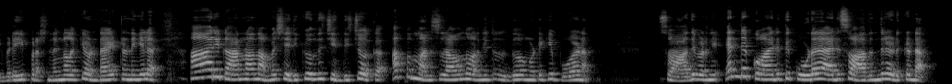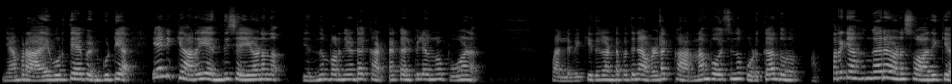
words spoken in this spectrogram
ഇവിടെ ഈ പ്രശ്നങ്ങളൊക്കെ ഉണ്ടായിട്ടുണ്ടെങ്കിൽ ആര് കാരണമാണെന്ന് അമ്മ ശരിക്കും ഒന്ന് ചിന്തിച്ചു നോക്കുക അപ്പം മനസ്സിലാവും പറഞ്ഞിട്ട് ഋതു അങ്ങോട്ടേക്ക് പോവാണ്. സ്വാതി പറഞ്ഞു എന്റെ കാര്യത്തിൽ കൂടുതൽ ആരും സ്വാതന്ത്ര്യം എടുക്കണ്ട. ഞാൻ പ്രായപൂർത്തിയായ പെൺകുട്ടിയാ. എനിക്കറിയാം എന്ത് ചെയ്യണമെന്ന്. എന്നും പറഞ്ഞുകൊണ്ട് കട്ടക്കൽപ്പിൽ അങ്ങ് പോവാണ്. പല്ലവിക്ക് ഇത് കണ്ടപ്പത്തിന് അവളുടെ കർണം പോച്ചെന്ന് കൊടുക്കാൻ തോന്നും. അത്രയ്ക്ക് അഹങ്കാരമാണ് സ്വാതിക്ക്.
